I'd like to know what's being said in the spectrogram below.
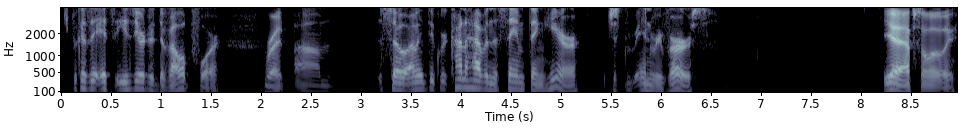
just because it's easier to develop for. Right. Um, so I mean, I think we're kind of having the same thing here, just in reverse. Yeah, absolutely.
